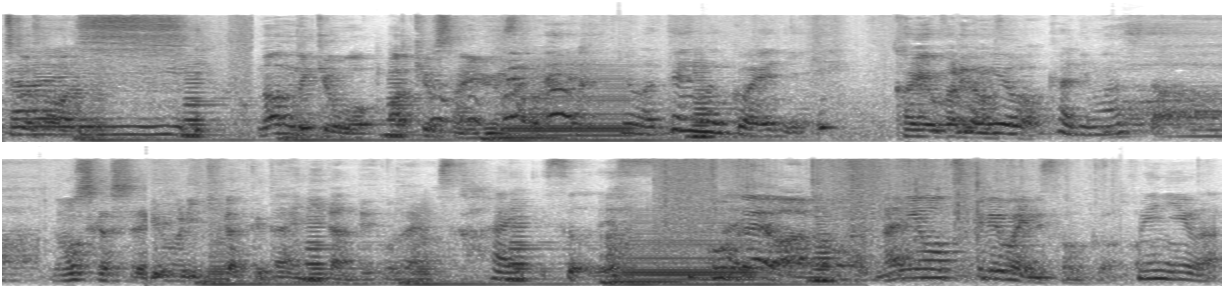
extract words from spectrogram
疲れ様です。なんで今日あきよさんいるんですか？では天の声に。鍵を借りたん鍵ですかを借りました。もしかして料理企画第2弾でございますか？はいそうです。今回はあの何を作ればいいんですか僕は？メニューは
